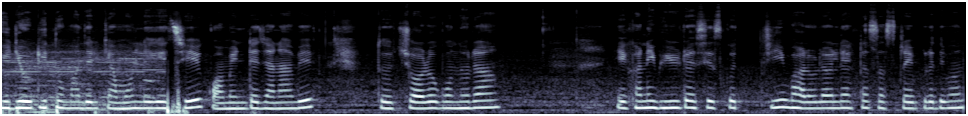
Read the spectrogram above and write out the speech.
ভিডিওটি তোমাদের কেমন লেগেছে কমেন্টে জানাবে। তো চলো বন্ধুরা এখানে ভিডিওটা শেষ করছি। ভালো লাগলে একটা সাবস্ক্রাইব করে দেবেন।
